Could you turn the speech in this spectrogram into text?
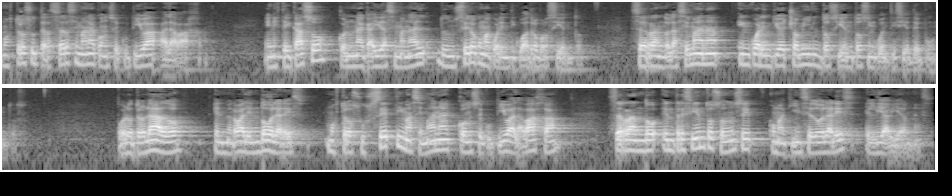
mostró su tercera semana consecutiva a la baja, en este caso con una caída semanal de un 0,44%, cerrando la semana en 48.257 puntos. Por otro lado, el Merval en dólares mostró su séptima semana consecutiva a la baja, cerrando en 311,15 dólares el día viernes,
